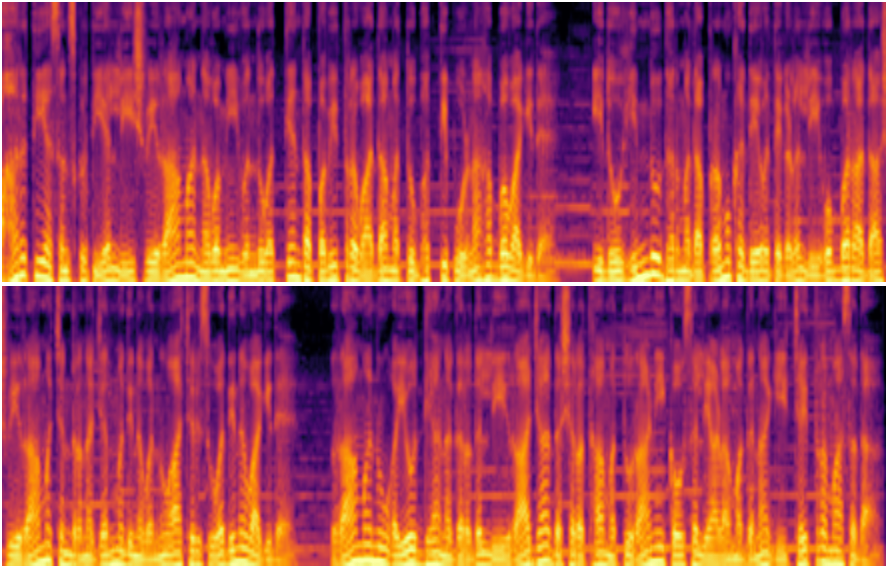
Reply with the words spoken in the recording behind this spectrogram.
ಭಾರತೀಯ ಸಂಸ್ಕೃತಿಯಲ್ಲಿ ಶ್ರೀರಾಮ ನವಮಿ ಒಂದು ಅತ್ಯಂತ ಪವಿತ್ರವಾದ ಮತ್ತು ಭಕ್ತಿಪೂರ್ಣ ಹಬ್ಬವಾಗಿದೆ. ಇದು ಹಿಂದೂ ಧರ್ಮದ ಪ್ರಮುಖ ದೇವತೆಗಳಲ್ಲಿ ಒಬ್ಬರಾದ ಶ್ರೀರಾಮಚಂದ್ರನ ಜನ್ಮದಿನವನ್ನು ಆಚರಿಸುವ ದಿನವಾಗಿದೆ. ರಾಮನು ಅಯೋಧ್ಯ ನಗರದಲ್ಲಿ ರಾಜ ದಶರಥ ಮತ್ತು ರಾಣಿ ಕೌಸಲ್ಯಾಳ ಮಗನಾಗಿ ಚೈತ್ರ ಮಾಸದ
